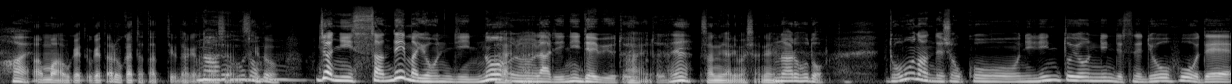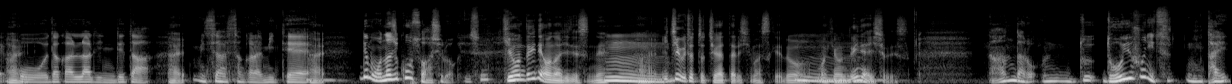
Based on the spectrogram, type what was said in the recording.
はい。あまあ受け受けたら受かってたっていうだけの話なんですけどじゃあ日産で今四輪のラリーにデビューということでね、3年やりましたね。なるほど。どうなんでしょうこう二輪と四輪ですね。両方ではい。こうだからラリーに出たはい。三橋さんから見て、はい、でも同じコースを走るわけですよ。ね基本的には同じですね、うん。はい、一部ちょっと違ったりしますけど、うん。まあ、基本的には一緒です。なんだろう。うんどどういうふうにつ大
